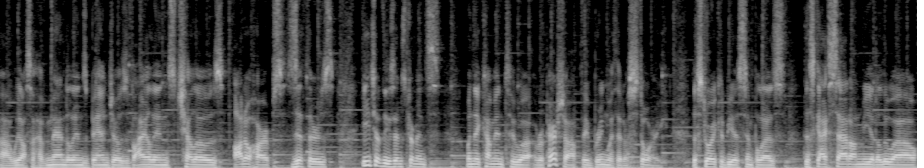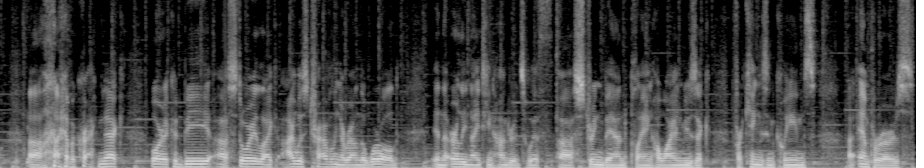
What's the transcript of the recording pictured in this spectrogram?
uh, we also have mandolins, banjos, violins, cellos, auto harps, zithers. Each of these instruments, when they come into a repair shop, they bring with it a story. The story could be as simple as, this guy sat on me at a luau, uh, I have a cracked neck, or it could be a story like, I was traveling around the world in the early 1900s with a string band playing Hawaiian music for kings and queens, uh, emperors,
